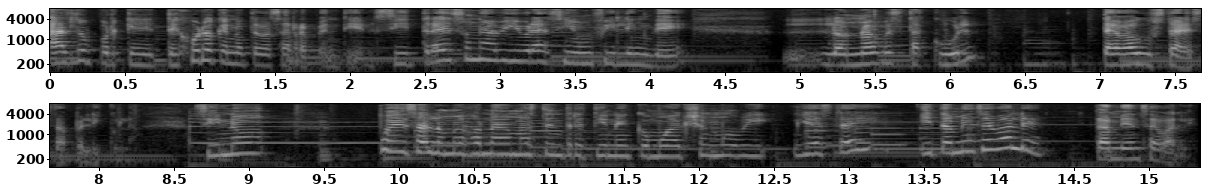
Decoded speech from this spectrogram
Hazlo porque te juro que no te vas a arrepentir. Si traes una vibra así, un feeling de lo nuevo está cool, te va a gustar esta película. Si no, pues a lo mejor nada más te entretiene como action movie y hasta ahí. Y también se vale, también se vale.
